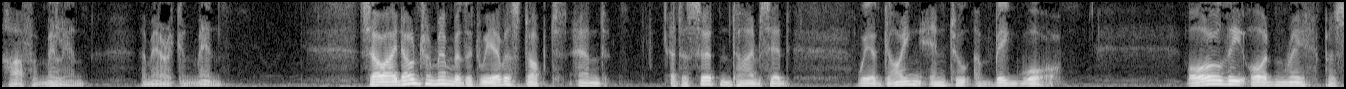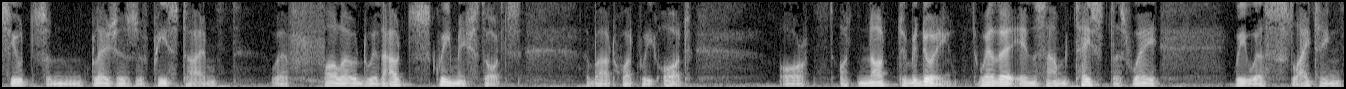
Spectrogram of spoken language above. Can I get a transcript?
half a million American men. So I don't remember that we ever stopped and at a certain time said, We are going into a big war. All the ordinary pursuits and pleasures of peacetime were followed without squeamish thoughts about what we ought or ought not to be doing, whether in some tasteless way we were slighting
